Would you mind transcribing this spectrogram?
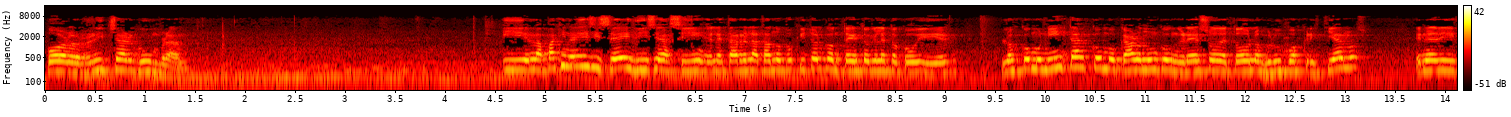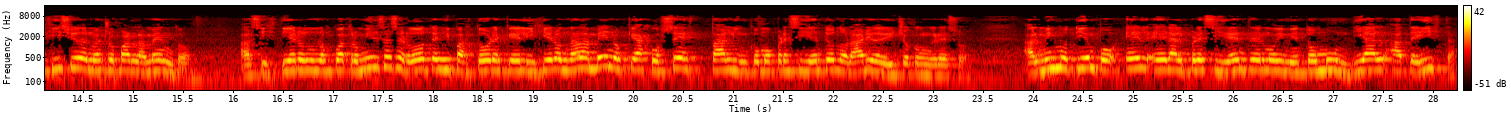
por Richard Gumbrand. Y en la página 16 dice así, él está relatando un poquito el contexto que le tocó vivir. Los comunistas convocaron un congreso de todos los grupos cristianos en el edificio de nuestro parlamento asistieron unos 4.000 sacerdotes y pastores que eligieron nada menos que a José Stalin como presidente honorario de dicho Congreso. Al mismo tiempo, él era el presidente del movimiento mundial ateísta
